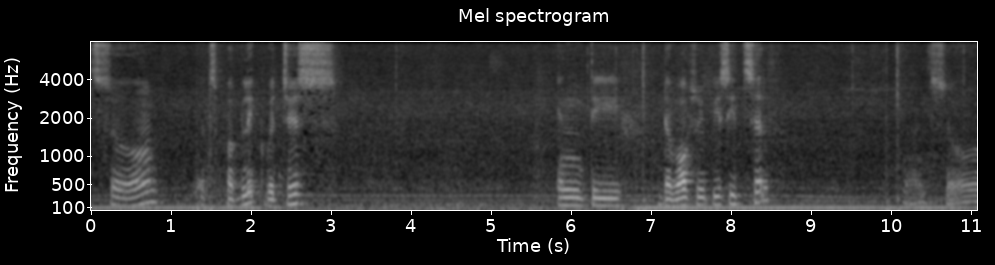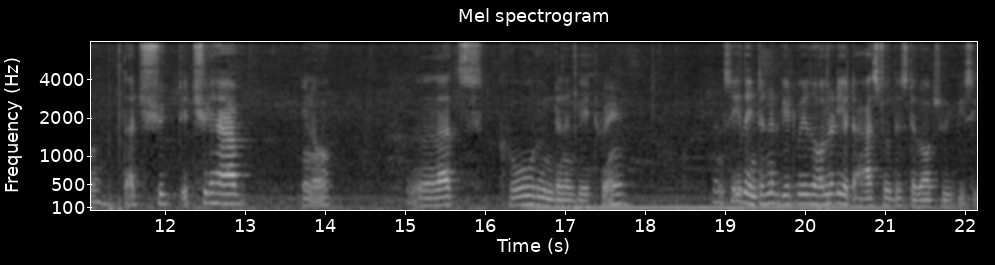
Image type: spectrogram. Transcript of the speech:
so it's public which is in the DevOps VPC itself. And so that should it should have you know let's go to internet gateway and see the internet gateway is already attached to this DevOps VPC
